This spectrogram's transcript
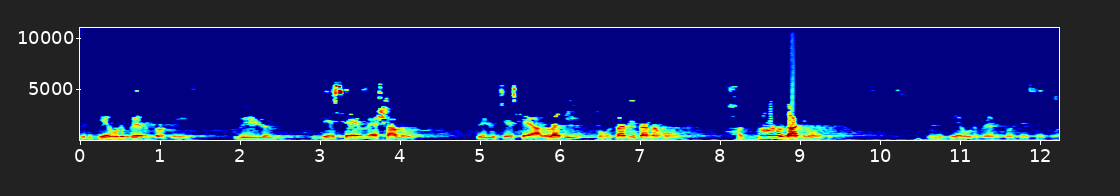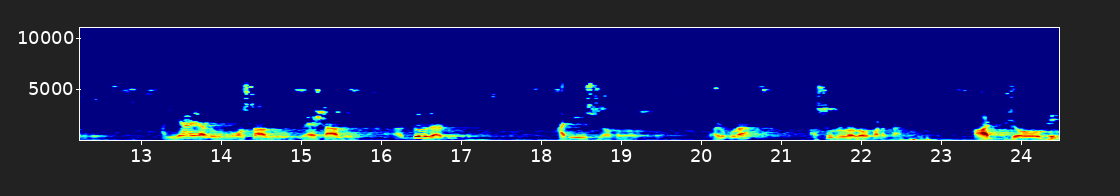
వీడు దేవుడి పేరుతోటి వీళ్ళు వేసే వేషాలు వీళ్ళు చేసే అల్లరి తుంటరిదనము హద్దులను దాటి ఉంటుంది. వీళ్ళు దేవుడి పేరుతో చేసేటువంటి అన్యాయాలు మోసాలు వేషాలు హద్దులు దాటి అది ఈ శ్లోకంలో వస్తుంది. వాళ్ళు కూడా అసురులలో పడతారు. ఆఢ్యోభిజనవానస్మి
